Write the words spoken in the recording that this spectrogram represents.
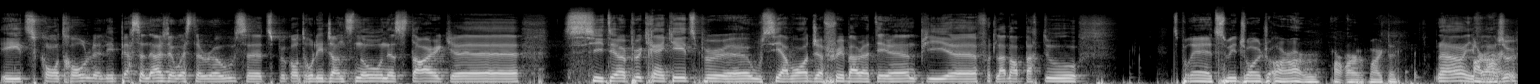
et tu contrôles les personnages de Westeros. Euh, tu peux contrôler Jon Snow, Ned Stark. euh, si t'es un peu craqué, tu peux euh, aussi avoir Joffrey Baratheon puis euh, foutre la mort partout. Tu pourrais tuer George R.R. R.R. Martin. Non, il est pas en jeu.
